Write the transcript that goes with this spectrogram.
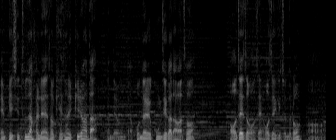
NPC 투자 관련해서 개선이 필요하다는 내용입니다. 오늘 공지가 나와서 어제죠 어제 어제 기준으로 어,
